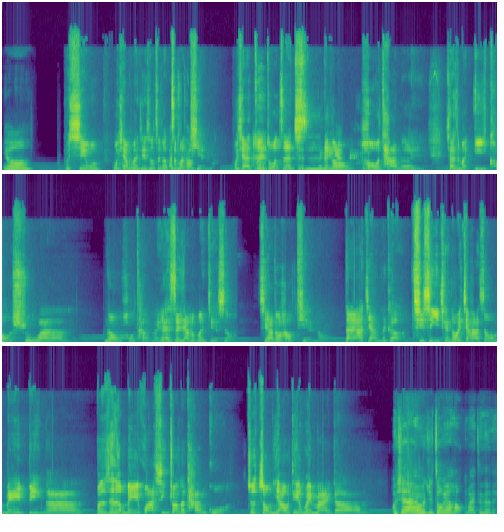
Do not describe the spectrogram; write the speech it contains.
有。不行，我我现在不能接受这个这么甜。我现在最多只能吃那种喉糖而已，像什么一口酥啊那种喉糖而已，还剩下都不能接受，其他都好甜哦。再来要讲那个，其实以前都会叫它什么梅饼啊，或者是那个梅花形状的糖果，就中药店会卖的啊。我现在还会去中药行买这个嘞。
